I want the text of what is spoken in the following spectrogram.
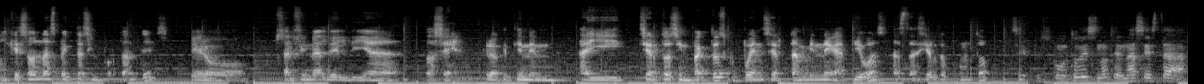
y que son aspectos importantes, pero pues, al final del día, no sé, creo que tienen ahí ciertos impactos que pueden ser también negativos hasta cierto punto. Sí, pues como tú dices, ¿no? Te nace esta,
